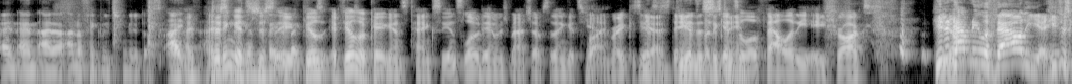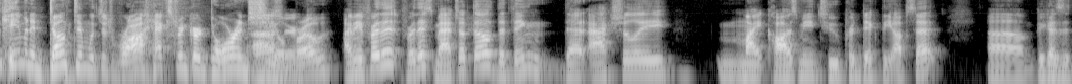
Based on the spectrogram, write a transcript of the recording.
And and I don't, I don't think Leeching Leer does. I I, I think it's just it like- feels it feels okay against tanks against low damage matchups. I think it's Yeah. fine, right? Because he has Yeah, sustain. he had the but against a lethality Aatrox, He You didn't have any lethality yet. He just came in and dunked him with just raw hex drinker Doran Ah, shield, sure. bro. I mean, for this for this matchup though, the thing that actually might cause me to predict the upset, um, because it,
